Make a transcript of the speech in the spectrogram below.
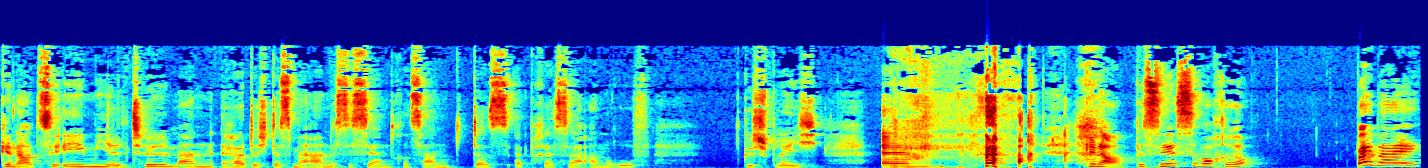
Genau, zu Emil Tillmann. Hört euch das mal an, das ist sehr interessant, das Erpresseranruf-Gespräch. Ähm, genau, bis nächste Woche. Bye,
